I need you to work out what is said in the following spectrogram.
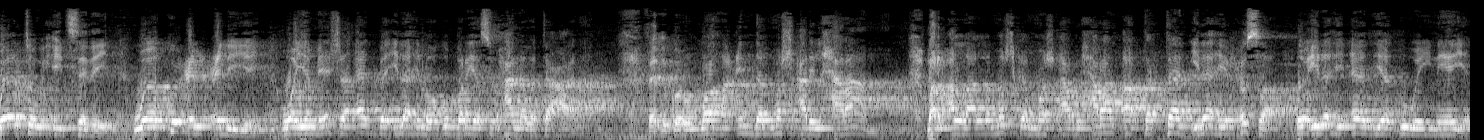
waa towxiidsaday waa ku celceliyey waayo meesha aad baa ilaahay loogu barya subxaana wa tacaala. Fadkuru llaha cinda almashcari alxaraam mar allaala mashka mashcarulxaraam aad tagtaan ilaahay xusa oo ilaahay aad iyo aad u weyneeya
